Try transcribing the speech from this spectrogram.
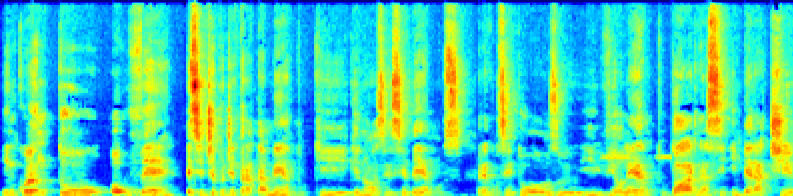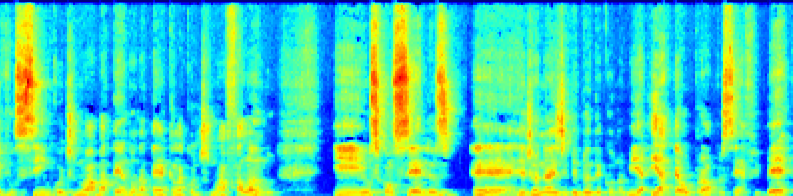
enquanto houver esse tipo de tratamento que, que nós recebemos, preconceituoso e violento, torna-se imperativo, sim, continuar batendo na tecla, continuar falando. E os conselhos é, regionais de biblioteconomia e até o próprio CFB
